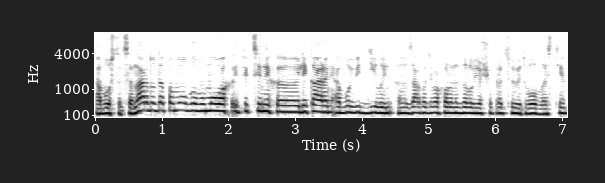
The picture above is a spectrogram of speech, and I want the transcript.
або стаціонарну допомогу в умовах інфекційних е, лікарень або відділень закладів охорони здоров'я, що працюють в області.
